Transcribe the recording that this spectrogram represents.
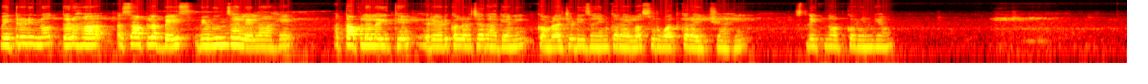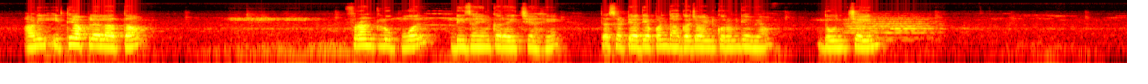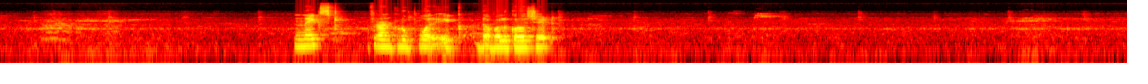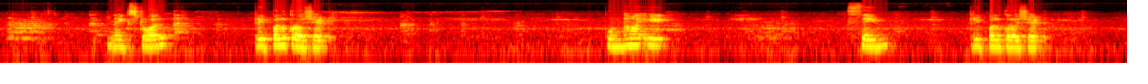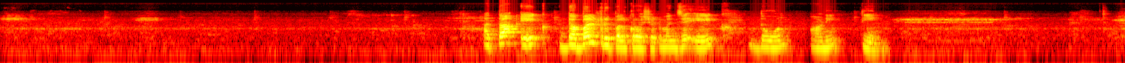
मैत्रिणींनो तर हा असा आपला बेस विणून झालेला आहे. आता आपल्याला इथे रेड कलरच्या धाग्याने कमळाची डिझाईन करायला सुरुवात करायची आहे. स्लिप नॉट करून घ्या. आणि इथे आपल्याला आता फ्रंट लूपवर डिझाईन करायची आहे. त्यासाठी आधी आपण धागा जॉईंट करून घेऊया. दोन चैन नेक्स्ट फ्रंट लूपवर एक डबल क्रोशेट नेक्स्टवर ट्रिपल क्रोशेट पुन्हा एक सेम ट्रिपल क्रोशेट. आता एक डबल ट्रिपल क्रॉशेट म्हणजे एक दोन आणि तीन.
